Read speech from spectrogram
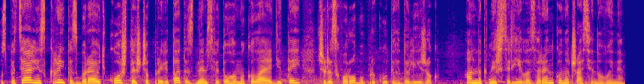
У спеціальні скриньки збирають кошти, щоб привітати з Днем Святого Миколая дітей через хворобу прикутих до ліжок. Анна Книж, Сергій Лазаренко. На часі новини.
